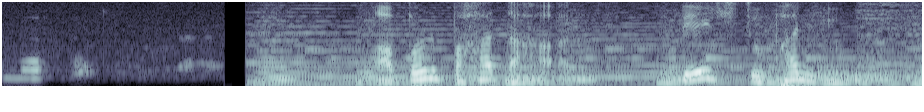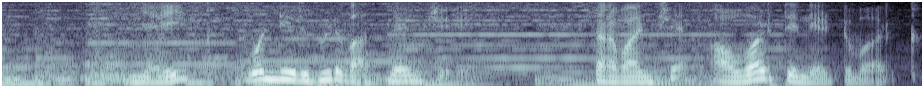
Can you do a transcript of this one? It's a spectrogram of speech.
भरपूर. आपण पाहत आहात तेज तुफान न्यूज. न्यायिक व निर्भीड बातम्यांचे. सर्वांचे आवडते नेटवर्क.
